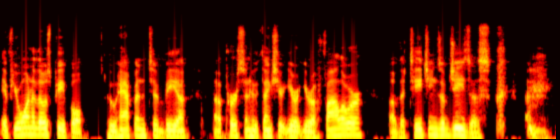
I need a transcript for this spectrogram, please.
if you're one of those people who happen to be a, a person who thinks you're, you're, you're a follower of the teachings of Jesus,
